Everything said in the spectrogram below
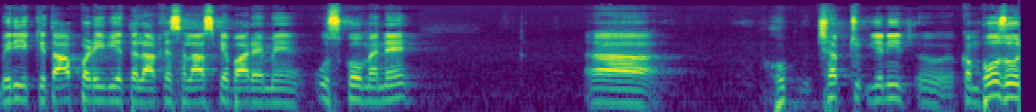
میری ایک کتاب پڑھی ہوئی ہے طلاق سلاس کے بارے میں اس کو میں نے چھپ یعنی کمپوز ہو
